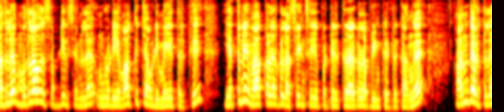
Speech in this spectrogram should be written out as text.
அதில் முதலாவது சப்டிவிஷனில் உங்களுடைய வாக்குச்சாவடி மையத்திற்கு எத்தனை வாக்காளர்கள் அசைன் செய்யப்பட்டிருக்கிறார்கள் அப்படின்னு கேட்டிருக்காங்க. அந்த இடத்துல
